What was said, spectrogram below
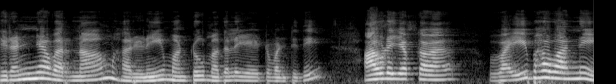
హిరణ్యవర్ణం హరిణీం అంటూ మొదలయ్యేటువంటిది. ఆవిడ యొక్క వైభవాన్ని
